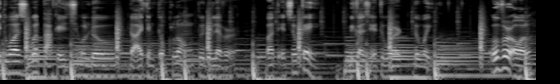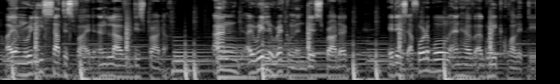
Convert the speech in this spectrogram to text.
It was well packaged although the item took long to deliver, but it's okay because it worth the wait. Overall, I am really satisfied and love this product. And I really recommend this product. It is affordable and have a great quality.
